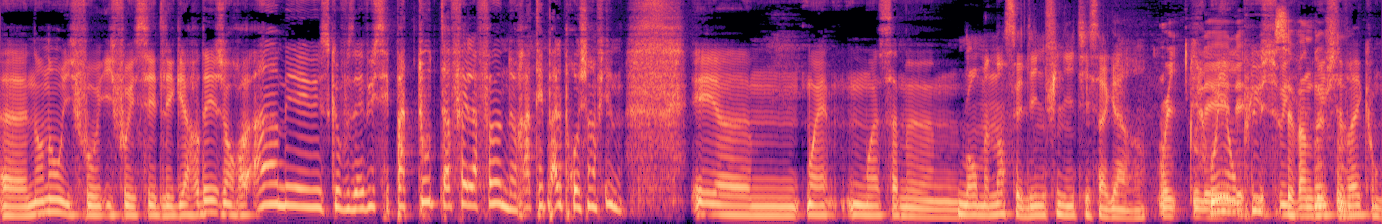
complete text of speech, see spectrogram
Euh, non, non, il faut, il faut essayer de les garder. Genre, ah, mais ce que vous avez vu, c'est pas tout à fait la fin. Ne ratez pas le prochain film. Et euh, ouais, moi, ça me. Bon, maintenant c'est l'Infinity Saga. hein. Oui, les, oui, en les- plus, oui. c'est 22 Oui, c'est vrai qu'on.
